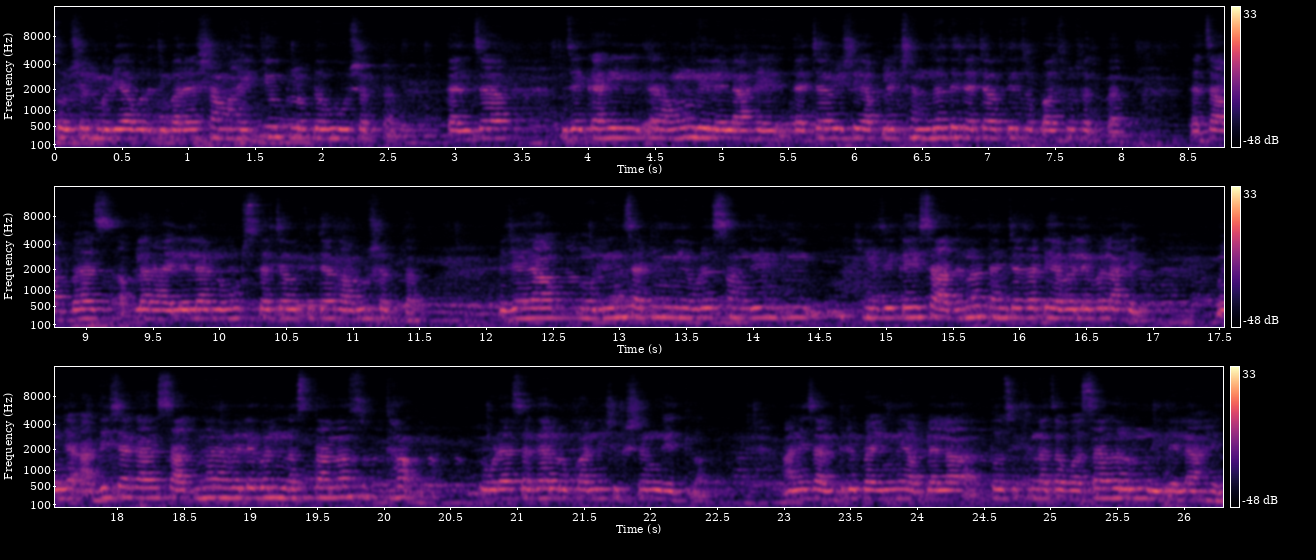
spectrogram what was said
सोशल मीडियावरती बऱ्याचशा माहिती उपलब्ध होऊ शकतात. त्यांच्या जे काही राहून गेलेलं आहे त्याच्याविषयी आपले छंद ते त्याच्यावरती जोपासू शकतात. त्याचा अभ्यास आपल्या राहिलेल्या नोट्स त्याच्यावरती त्या काढू शकतात. म्हणजे ह्या मुलींसाठी मी एवढंच सांगेन की हे जे काही साधनं त्यांच्यासाठी अवेलेबल आहेत म्हणजे आधीच्या काळात साधनं अवेलेबल नसताना सुद्धा एवढ्या सगळ्या लोकांनी शिक्षण घेतलं. आणि सावित्रीबाईंनी आपल्याला तो शिक्षणाचा वसा घालून दिलेला आहे.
